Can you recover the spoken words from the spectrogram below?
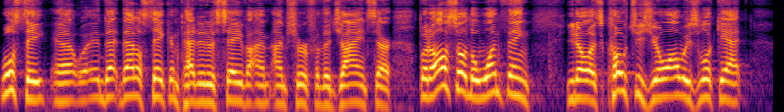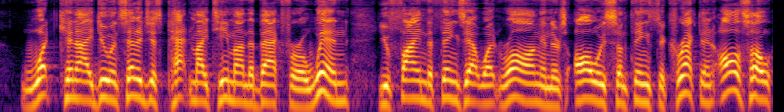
we'll see. Uh, and that that'll stay competitive. Save, I'm, I'm sure, for the Giants there. But also the one thing, you know, as coaches, you'll always look at what can I do instead of just patting my team on the back for a win? You find the things that went wrong, and there's always some things to correct. And also,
